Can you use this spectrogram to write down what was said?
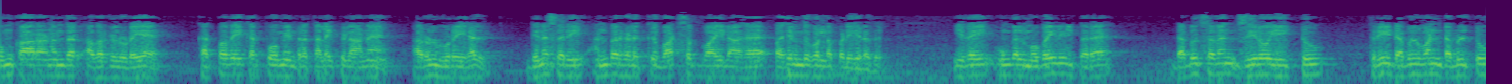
ஓம்காரானந்தர் அவர்களுடைய கற்பவை கற்போம் என்ற தலைப்பிலான அருள் உரைகள் தினசரி அன்பர்களுக்கு வாட்ஸ்அப் வாயிலாக பகிர்ந்து கொள்ளப்படுகிறது இதை உங்கள் மொபைலில் பெற double seven zero eight two three double one double two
